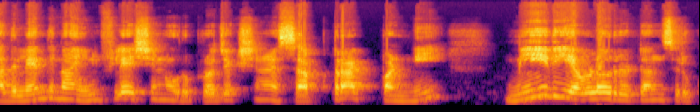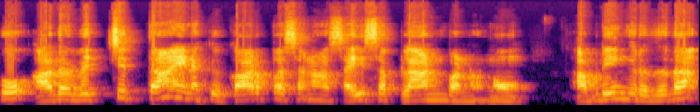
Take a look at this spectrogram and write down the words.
அதுலேருந்து நான் இன்ஃப்ளேஷன் ஒரு ப்ரொஜெக்ஷனை சப்ட்ராக்ட் பண்ணி மீதி எவ்வளவு ரிட்டர்ன்ஸ் இருக்கோ அதை வச்சு தான் எனக்கு கார்பஸை நான் சைஸை பிளான் பண்ணணும். அப்படிங்கிறது தான்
